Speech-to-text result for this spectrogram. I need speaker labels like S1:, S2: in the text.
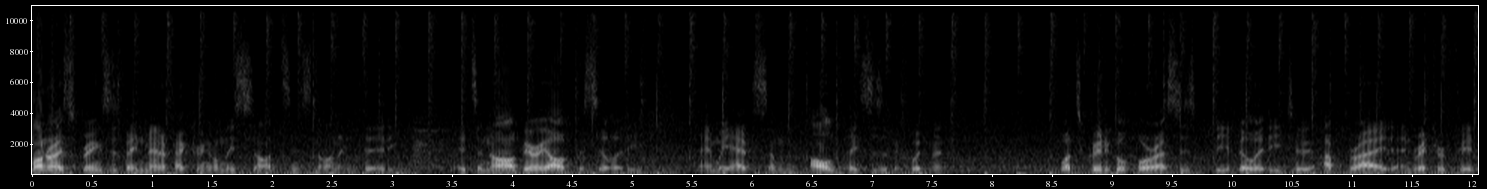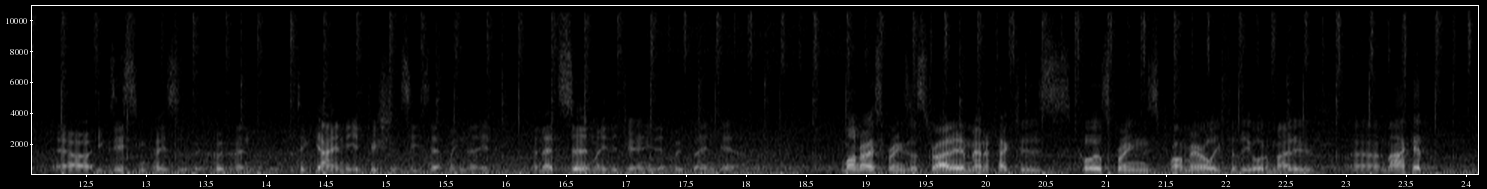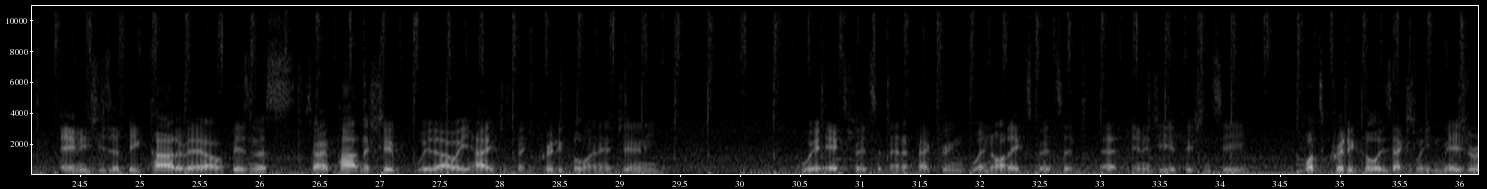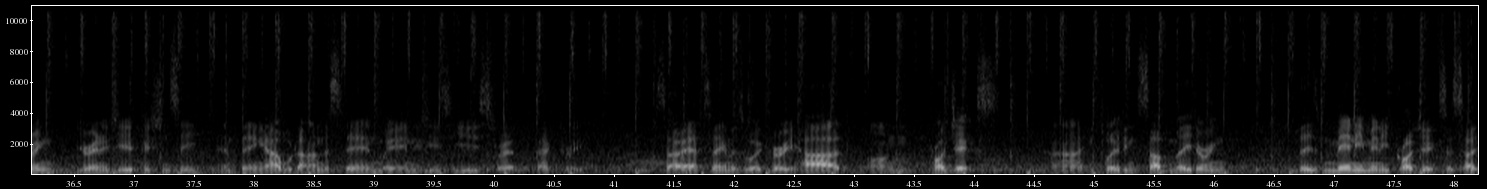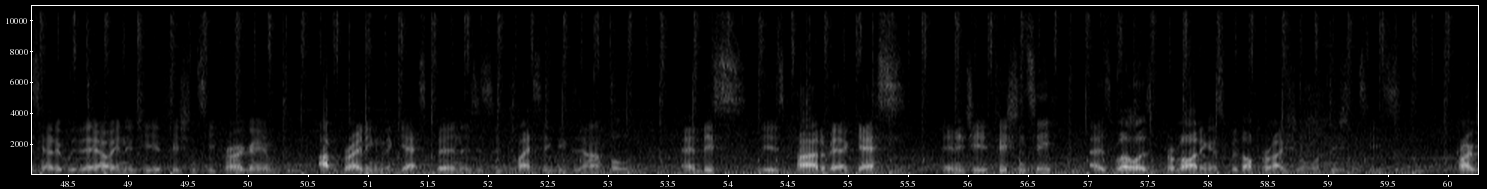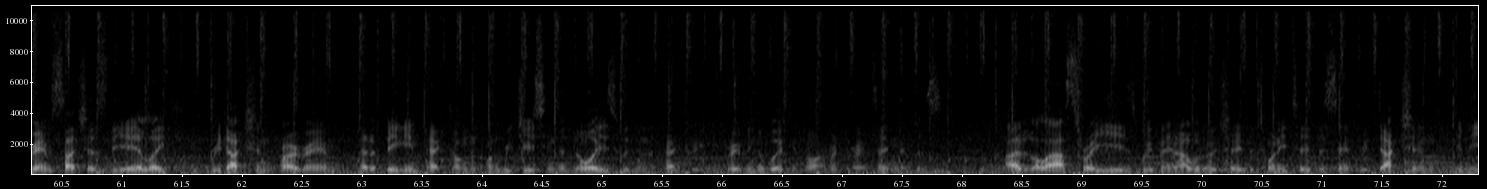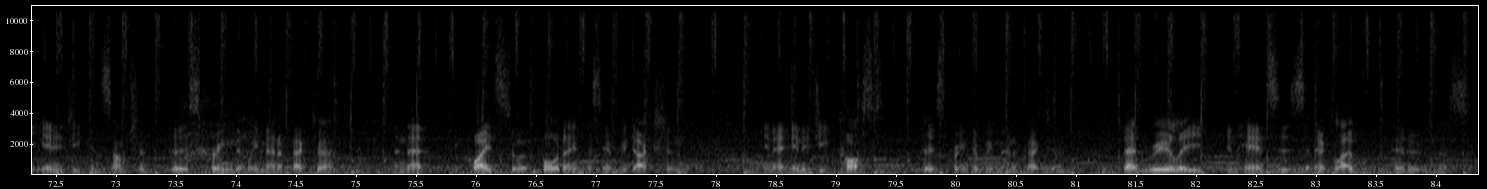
S1: Monroe Springs has been manufacturing on this site since 1930. It's a very old facility and we have some old pieces of equipment. What's critical for us is the ability to upgrade and retrofit our existing pieces of equipment to gain the efficiencies that we need. And that's certainly the journey that we've been down. Monroe Springs Australia manufactures coil springs primarily for the automotive uh, market. Energy is a big part of our business, so our partnership with OEH has been critical in our journey. We're experts at manufacturing, we're not experts at, at energy efficiency. What's critical is actually measuring your energy efficiency and being able to understand where energy is used throughout the factory. So our team has worked very hard on projects, uh, including sub-metering. There's many, many projects associated with our energy efficiency program. Upgrading the gas burners is a classic example. And this is part of our gas energy efficiency, as well as providing us with operational efficiencies. Programs such as the air leak reduction program had a big impact on, on reducing the noise within the factory, improving the work environment for our team members. Over the last three years, we've been able to achieve a 22% reduction in the energy consumption per spring that we manufacture, and that equates to a 14% reduction in our energy cost per spring that we manufacture. That really enhances our global competitiveness.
